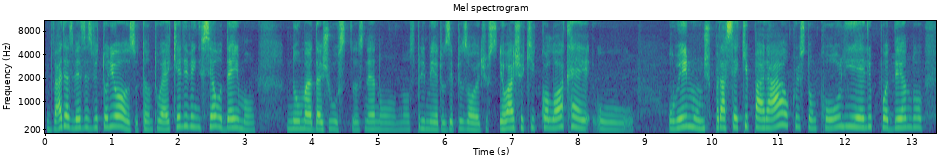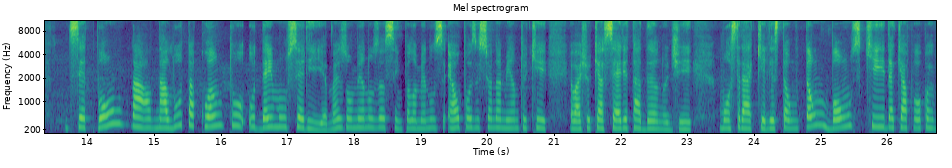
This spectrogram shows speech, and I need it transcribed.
várias vezes vitorioso. Tanto é que ele venceu o Damon numa das justas, né, no, nos primeiros episódios. Eu acho que coloca o, o Raymond para se equiparar ao Kristen Cole e ele podendo ser bom na, na luta quanto o Damon seria. Mais ou menos assim. Pelo menos é o posicionamento que eu acho que a série tá dando de mostrar que eles estão tão bons que daqui a pouco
